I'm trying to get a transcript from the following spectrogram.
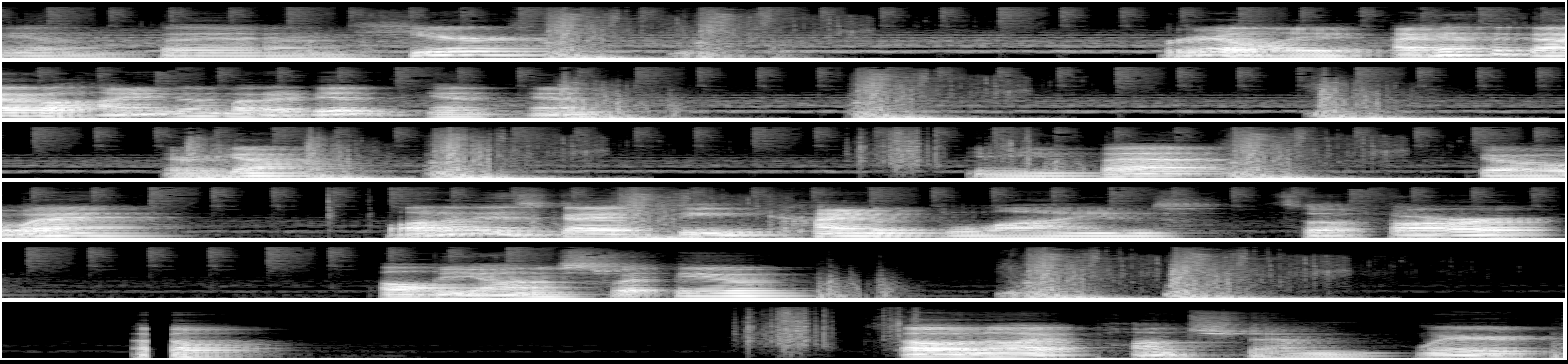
And then here. Really? I hit the guy behind him, but I didn't hit him. There we go. Give me that. Go away. A lot of these guys seem kind of blind so far. I'll be honest with you. Oh. Oh no, I punched him. Weird.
